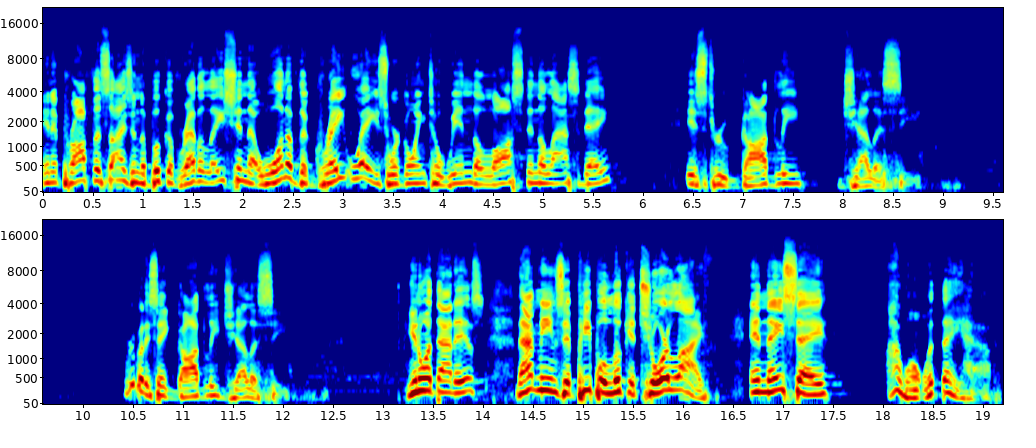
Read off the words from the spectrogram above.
and it prophesies in the book of Revelation that one of the great ways we're going to win the lost in the last day is through godly jealousy. Everybody say godly jealousy. You know what that is? That means that people look at your life and they say, I want what they have.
